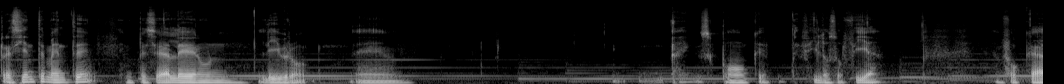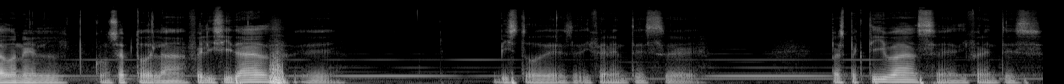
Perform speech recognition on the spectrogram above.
Recientemente empecé a leer un libro, eh, supongo que de filosofía, enfocado en el concepto de la felicidad, eh, visto desde diferentes eh, perspectivas, diferentes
